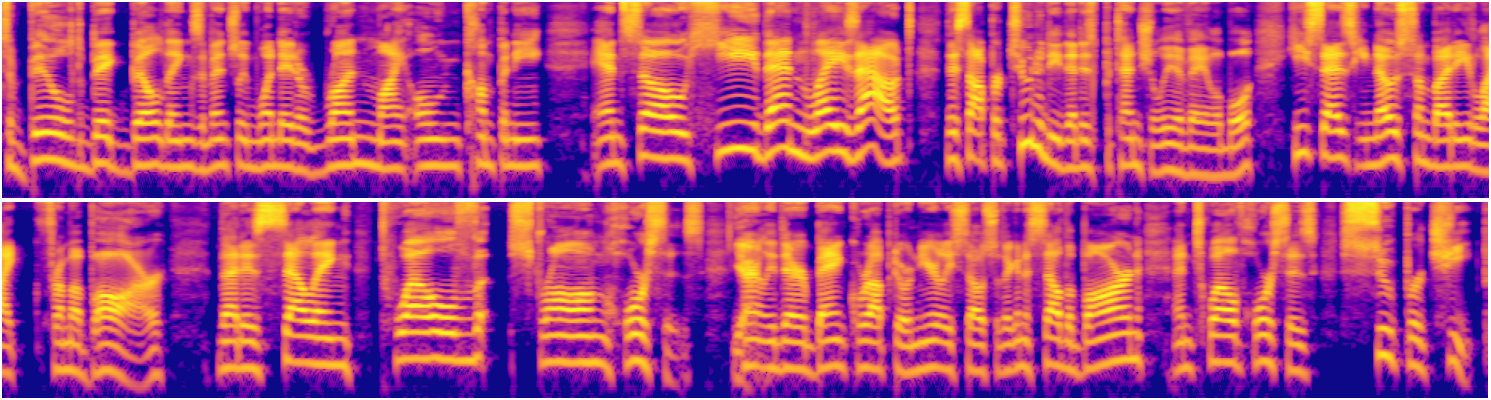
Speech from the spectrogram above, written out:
to build big buildings, eventually one day to run my own company. And so he then lays out this opportunity that is potentially available. He says he knows somebody like from a bar that is selling 12 strong horses. Yeah. Apparently they're bankrupt or nearly so, so they're going to sell the barn and 12 horses super cheap.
